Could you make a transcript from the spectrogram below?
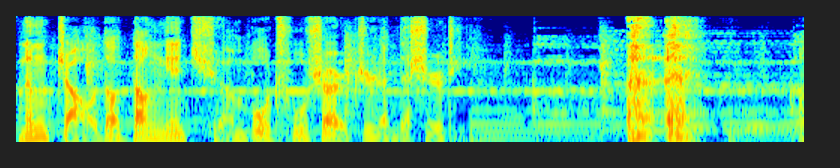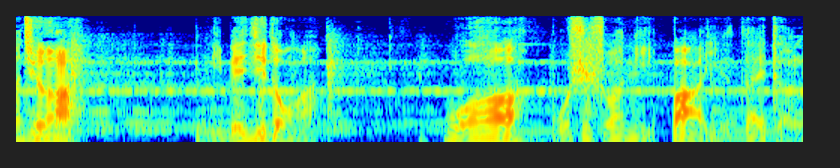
能找到当年全部出事儿之人的尸体。王青啊，你别激动啊，我不是说你爸也在这里，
